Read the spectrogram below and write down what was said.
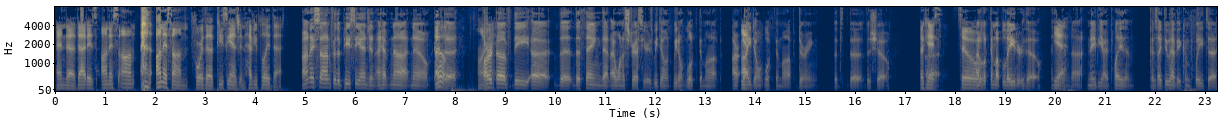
and uh, that is Ane-san Ane-san for the PC Engine. Have you played that? Ane-san for the PC Engine, I have not. No. And, Oh, uh, part right. of the uh, the the thing that I want to stress here is we don't we don't look them up. Or Yeah. I don't look them up during the the the show. okay, uh, so I look them up later though, and Yeah. then uh, maybe I play them because I do have a complete uh,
